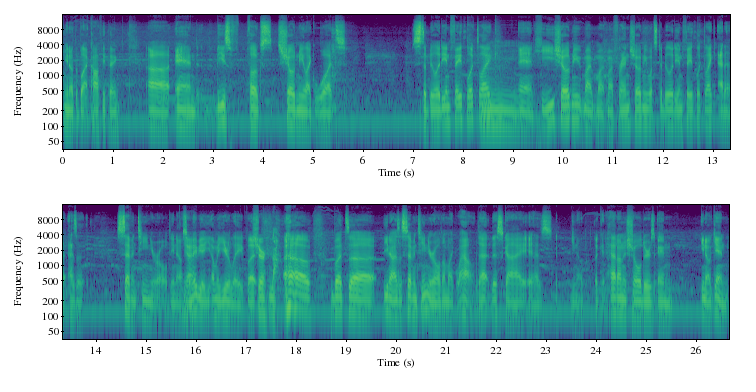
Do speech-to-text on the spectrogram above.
you know, the black coffee thing. Uh, and these f- folks showed me like what stability and faith looked like. And he showed me, my, my, my friend showed me what stability and faith looked like at a, as a 17 year old, you know, so Yeah. maybe a, I'm a year late, but Sure. No. uh, but uh, you know, as a 17 year old, I'm like, wow, that this guy has, you know, a good head on his shoulders, and you know, again,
